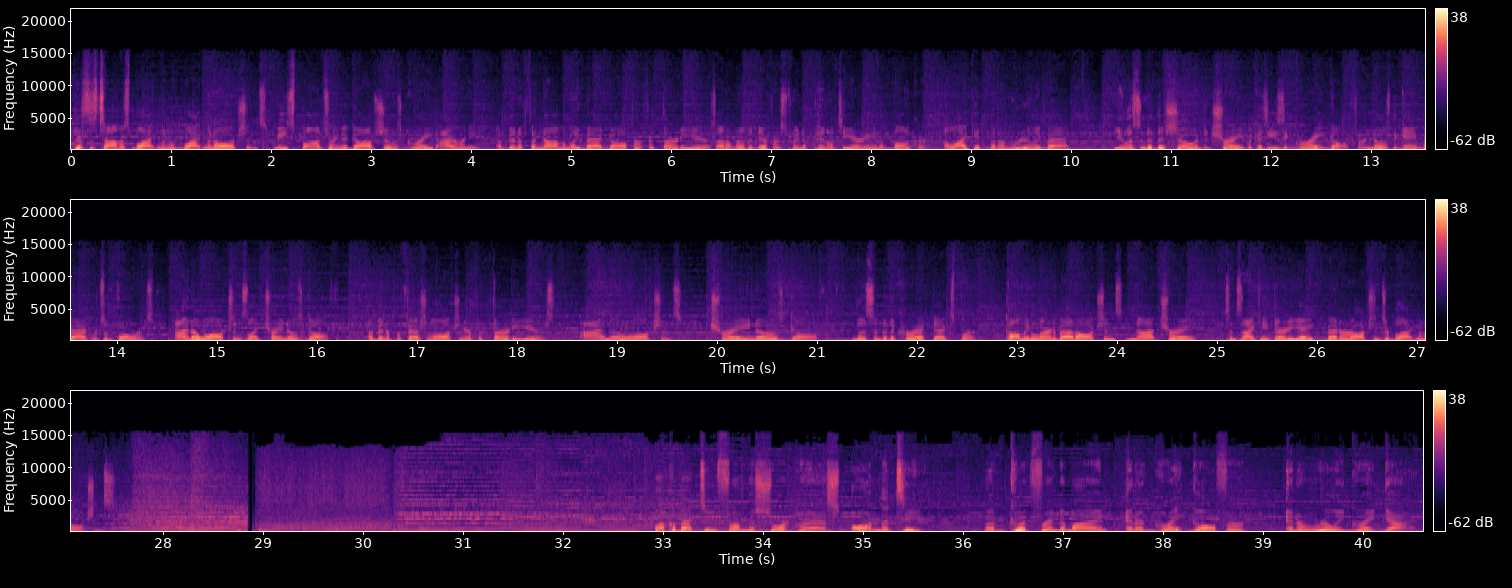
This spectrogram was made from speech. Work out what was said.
This is Thomas Blackman with Blackman Auctions. Me sponsoring a golf show is great irony. I've been a phenomenally bad golfer for 30 years. I don't know the difference between a penalty area and a bunker. I like it, but I'm really bad. You listen to this show and to Trey because he's a great golfer and knows the game backwards and forwards. I know auctions like Trey knows golf. I've been a professional auctioneer for 30 years. I know auctions. Trey knows golf. Listen to the correct expert. Call me to learn about auctions, not Trey. Since 1938, better auctions are Blackman Auctions. Welcome back to From the Short Grass on the tee. A good friend of mine and a great golfer and a really great guy.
